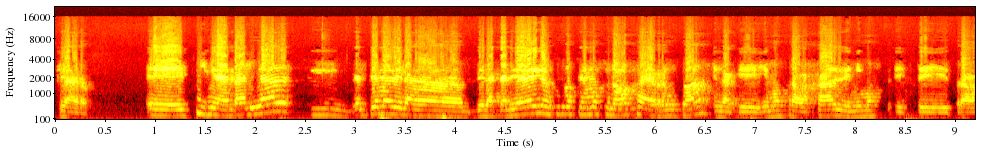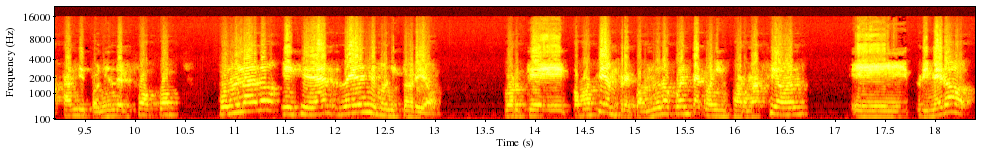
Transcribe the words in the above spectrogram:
Claro. Eh, sí, mira, en realidad el tema de la, de la calidad de aire, nosotros tenemos una hoja de ruta en la que hemos trabajado y venimos este, trabajando y poniendo el foco. Por un lado, en general, redes de monitoreo, porque como siempre, cuando uno cuenta con información, eh, primero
